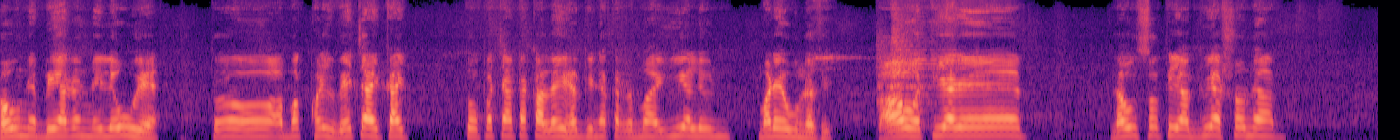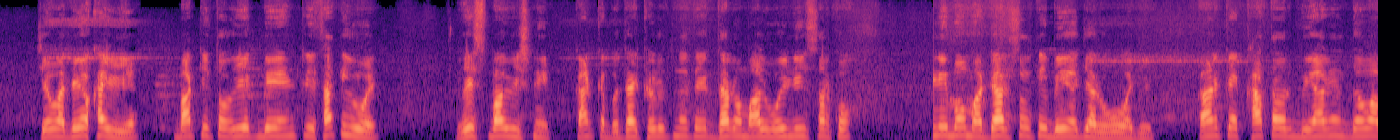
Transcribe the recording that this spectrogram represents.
ઘઉંને બિયારણ નહીં લેવું છે, તો આ મગફળી વેચાય કાંઈક, તો પચાસ ટકા લઈ શકી નકર એ મળે એવું નથી. ભાવ અત્યારે નવસોથી અગિયારસોના જેવા દેખાય છે. બાકી તો એક, બે એન્ટ્રી થતી હોય, વીસ, બાવીસની, કારણ કે બધા ખેડૂતને તો એક ધારો માલ હોય નહીં સરખો. મિનિમમ અઢારસોથી બે હજાર હોવા જોઈએ. કારણ કે ખાતર, બિયારણ, દવા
